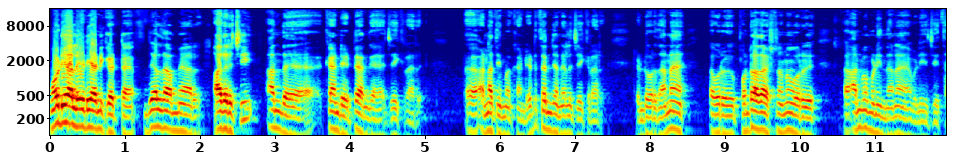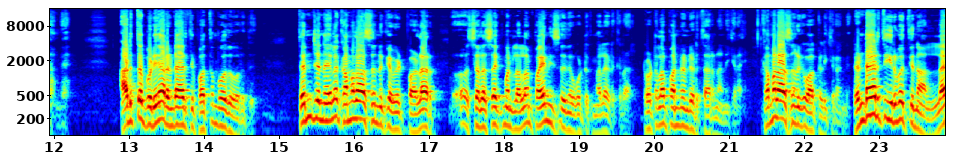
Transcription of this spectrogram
மோடியா லேடியான்னு கேட்டேன். ஜெயலலிதா அம்மையார் ஆதரித்து அந்த கேண்டிடேட்டு அங்கே ஜெயிக்கிறாரு. அஹ் அதிமுக கேண்டிடேட் தென் ஜெயிக்கிறாரு. ரெண்டு ஒரு தானே ஒரு பொன் ராதாகிருஷ்ணனும் ஒரு அன்புமணியும் தானே வெளியே ஜெயித்தாங்க. அடுத்தபடியாக ரெண்டாயிரத்தி பத்தொம்போது வருது. தென் சென்னையில் கமலஹாசனுக்கு வேட்பாளர் சில செக்மெண்ட்லலாம் பயணி செய்த ஓட்டுக்கு மேலே எடுக்கிறார். டோட்டலாக பன்னெண்டு எடுத்தாருன்னு நினைக்கிறேன். கமலஹாசனுக்கு வாக்களிக்கிறாங்க. ரெண்டாயிரத்தி இருபத்தி நாலில்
